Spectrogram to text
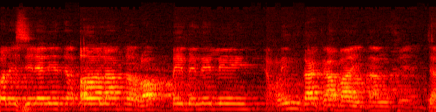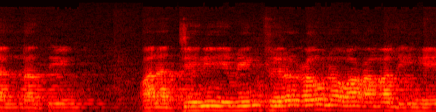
বলেছিলেন রব্বি ইনদাকা বাইতান জান্নাতি। মিন ফিরআউন ওয়া আমালিহি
